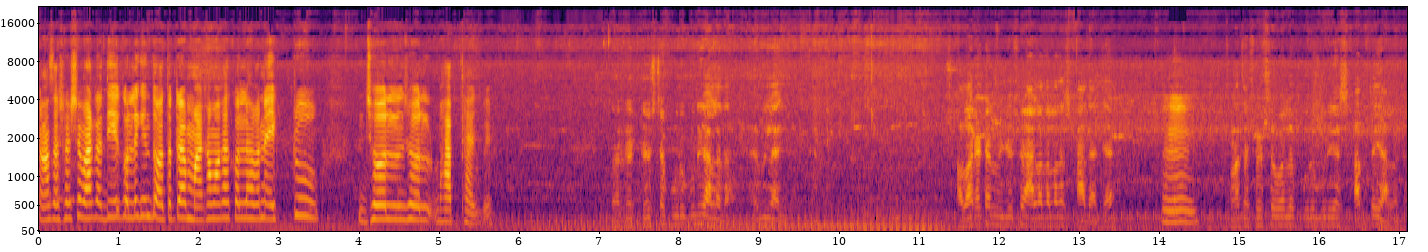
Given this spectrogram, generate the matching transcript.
কাঁচা সর্ষে বাটা দিয়ে করলে কিন্তু অতটা মাখা মাখা করলে হবে না একটু ঝোল ঝোল ভাব থাকবে। তরকারির টেস্টটা পুরোপুরি আলাদা হেভি লাগছে সবার একটা নিজস্ব আলাদা আলাদা স্বাদ আছে। হুম। কাঁচা সর্ষে বলে পুরোপুরি স্বাদটাই আলাদা।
